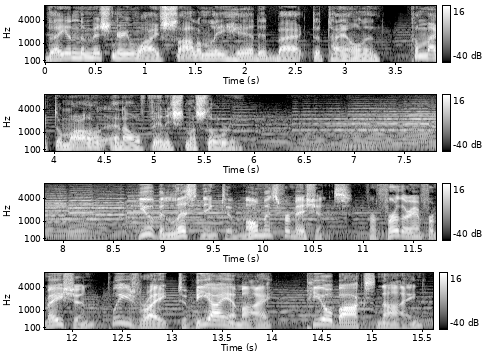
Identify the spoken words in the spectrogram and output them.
They and the missionary wife solemnly headed back to town and come back tomorrow and I will finish my story. You've been listening to Moments for Missions. For further information, please write to BIMI, P.O. Box 9,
